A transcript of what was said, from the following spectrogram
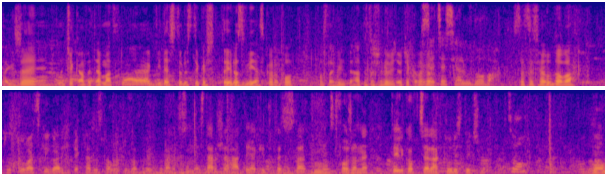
Także no, ciekawy temat. No ale jak widać turystyka się tutaj rozwija, skoro po, postawili te chaty. Co się dowiedział ciekawego? Secesja ludowa. Secesja ludowa. Przez słowackiego architekta zostało to zaprojektowane. To są najstarsze chaty, jakie tutaj zostały No. stworzone tylko w celach turystycznych. Co? No,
